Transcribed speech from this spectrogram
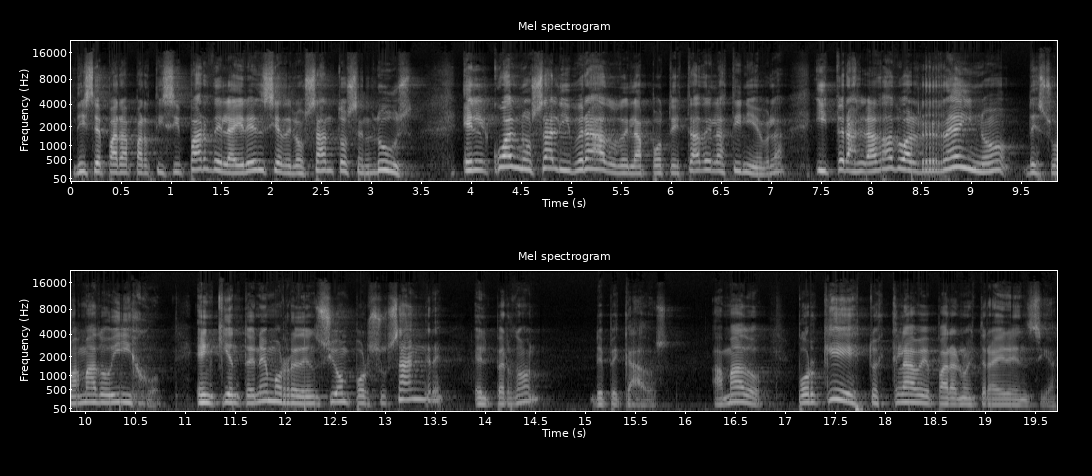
Dice, para participar de la herencia de los santos en luz, el cual nos ha librado de la potestad de las tinieblas y trasladado al reino de su amado Hijo, en quien tenemos redención por su sangre, el perdón de pecados. Amado, ¿por qué esto es clave para nuestra herencia?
